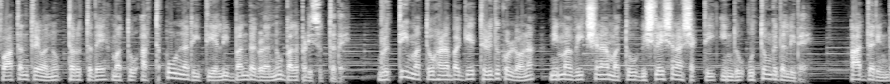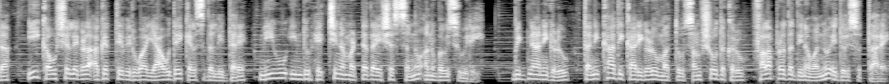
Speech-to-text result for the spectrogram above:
ಸ್ವಾತಂತ್ರ್ಯವನ್ನು ತರುತ್ತದೆ ಮತ್ತು ಅರ್ಥಪೂರ್ಣ ರೀತಿಯಲ್ಲಿ ಬಂಧಗಳನ್ನು ಬಲಪಡಿಸುತ್ತದೆ. ವೃತ್ತಿ ಮತ್ತು ಹಣ ಬಗ್ಗೆ ತಿಳಿದುಕೊಳ್ಳೋಣ. ನಿಮ್ಮ ವೀಕ್ಷಣಾ ಮತ್ತು ವಿಶ್ಲೇಷಣಾ ಶಕ್ತಿ ಇಂದು ಉತ್ತುಂಗದಲ್ಲಿದೆ. ಆದ್ದರಿಂದ ಈ ಕೌಶಲ್ಯಗಳ ಅಗತ್ಯವಿರುವ ಯಾವುದೇ ಕೆಲಸದಲ್ಲಿದ್ದರೆ ನೀವು ಇಂದು ಹೆಚ್ಚಿನ ಮಟ್ಟದ ಯಶಸ್ಸನ್ನು ಅನುಭವಿಸುವಿರಿ. ವಿಜ್ಞಾನಿಗಳು, ತನಿಖಾಧಿಕಾರಿಗಳು ಮತ್ತು ಸಂಶೋಧಕರು ಫಲಪ್ರದ ದಿನವನ್ನು ಎದುರಿಸುತ್ತಾರೆ.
